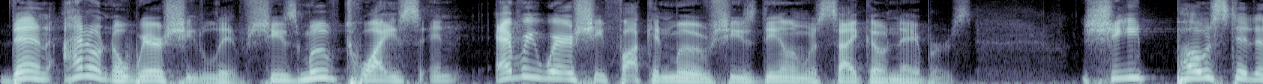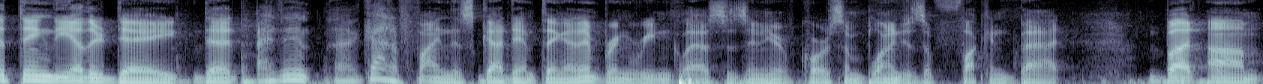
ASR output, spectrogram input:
Then I don't know where she lives. She's moved twice, and everywhere she fucking moves, she's dealing with psycho neighbors. She posted a thing the other day that I didn't. I gotta find this goddamn thing. I didn't bring reading glasses in here, of course. I'm blind as a fucking bat. But um,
